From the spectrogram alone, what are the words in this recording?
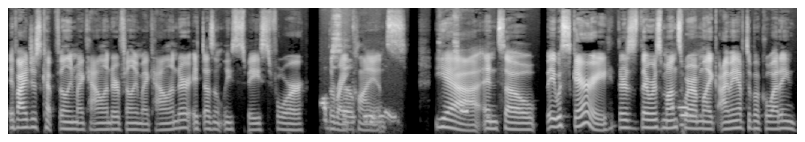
if, I just kept filling my calendar, filling my calendar, it doesn't leave space for Absolutely. the right clients. Yeah, and so it was scary. There's there was months where I'm like I may have to book a wedding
